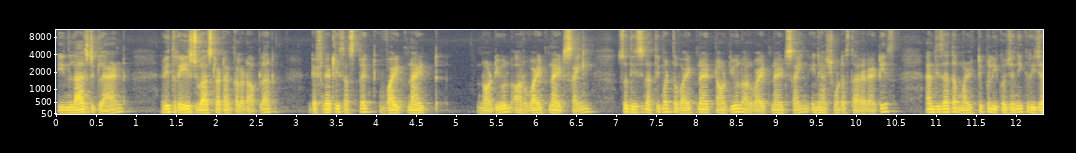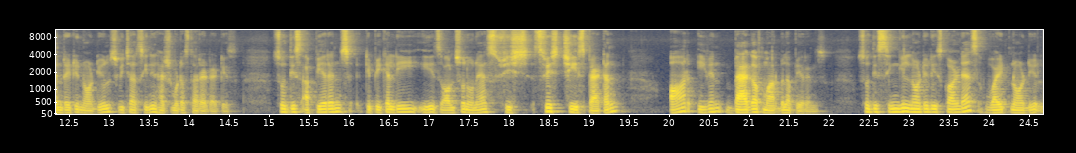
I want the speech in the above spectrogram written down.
enlarged gland with raised vascular color Doppler, definitely suspect white knight nodule or white knight sign. So this is nothing but the white knight nodule or white knight sign in Hashimoto's thyroiditis. And these are the multiple echogenic regenerative nodules which are seen in Hashimoto's thyroiditis. So this appearance typically is also known as Swiss, Swiss cheese pattern or even bag of marble appearance. So this single nodule is called as white nodule,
